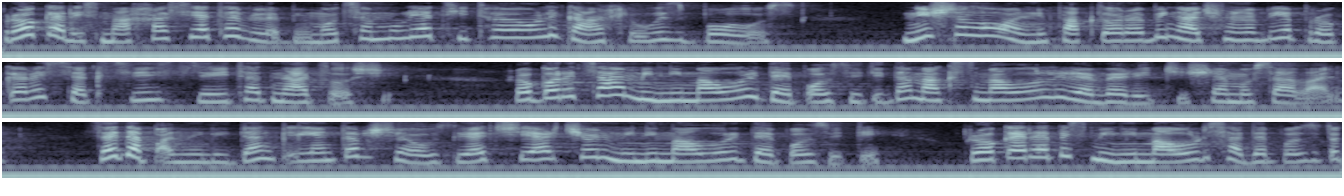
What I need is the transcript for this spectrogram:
ბროკერის מחასიათებლები მოცემულია თითოეული განხილვის ბოლოს. ნიშნულოვანი ფაქტორები ნაჩვენებია ბროკერის სექციის ძირითად ნაწილში, როგორიცაა მინიმალური დეპოზიტი და მაქსიმალური ლევერიჯი შემოსავალი. ზედა პანელიდან კლიენტებს შეუძლიათ შეარჩიონ მინიმალური დეპოზიტი ბროკერების მინიმალური სადეპოზიტო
